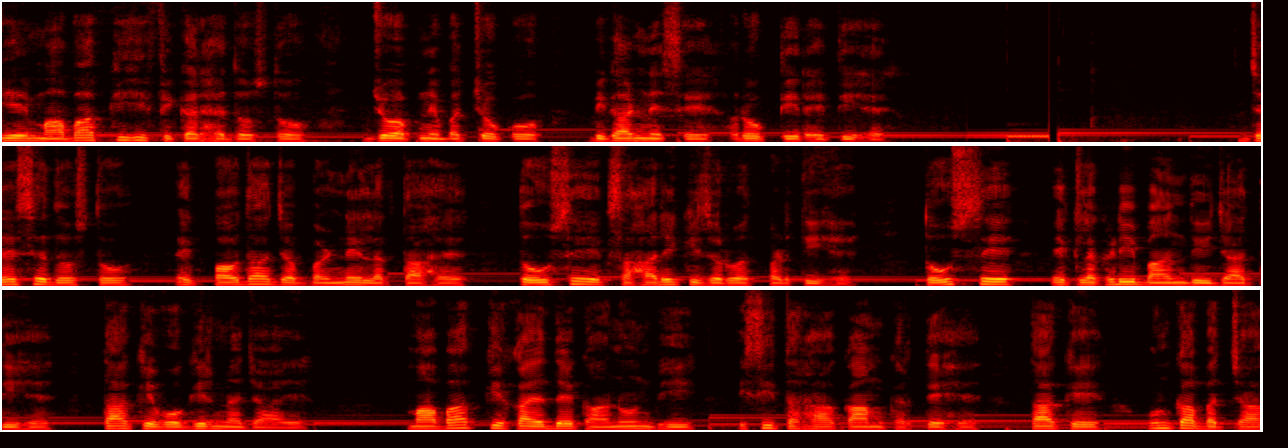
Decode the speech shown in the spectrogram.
ये माँ बाप की ही फ़िक्र है दोस्तों, जो अपने बच्चों को बिगाड़ने से रोकती रहती है। जैसे दोस्तों, एक पौधा जब बढ़ने लगता है तो उसे एक सहारे की ज़रूरत पड़ती है तो उससे एक लकड़ी बाँध दी जाती है, ताकि वो गिर न जाए। माँ बाप के कायदे कानून भी इसी तरह काम करते हैं ताकि उनका बच्चा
